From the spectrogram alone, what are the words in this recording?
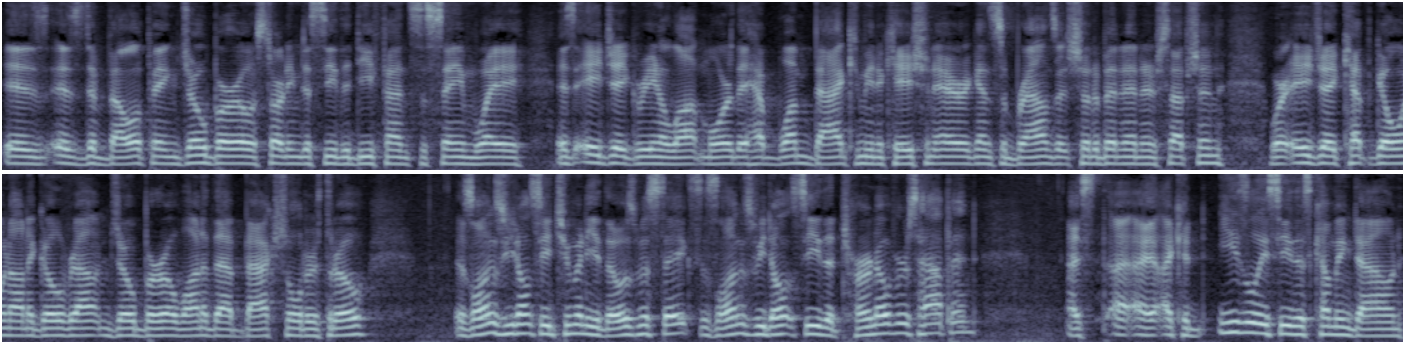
is is developing. Joe Burrow is starting to see the defense the same way as AJ Green a lot more. They had one bad communication error against the Browns that should have been an interception, where AJ kept going on a go route and Joe Burrow wanted that back shoulder throw. As long as we don't see too many of those mistakes, as long as we don't see the turnovers happen, I, I, I could easily see this coming down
